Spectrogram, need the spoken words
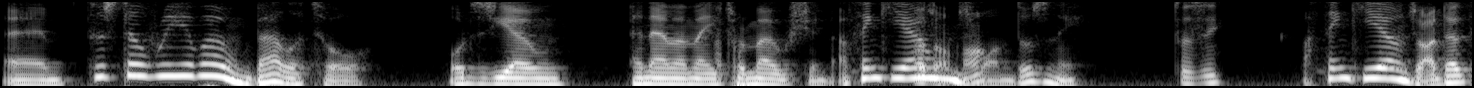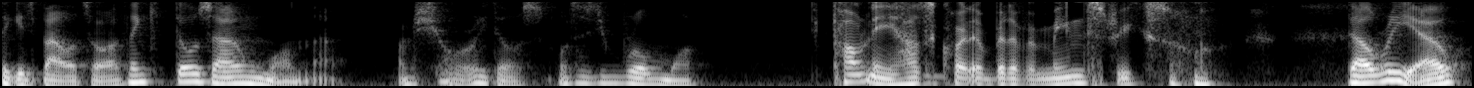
Um, does Del Rio own Bellator, or does he own an MMA promotion? I think he owns one, doesn't he? Does he? I think he owns one. I don't think it's Bellator. I think he does own one though. I'm sure he does. Or does he run one? Apparently, he has quite a bit of a mean streak. So Del Rio.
